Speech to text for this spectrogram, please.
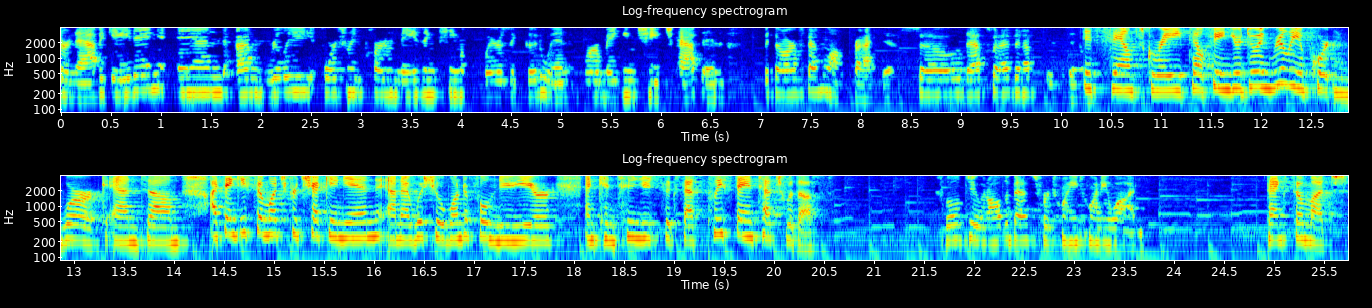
are navigating, and I'm really fortunate to be part of an amazing team of lawyers at Goodwin. We're making change happen with our FemLaw practice. So that's what I've been up to. Since. It sounds great, Delphine. You're doing really important work, and um, I thank you so much for checking in. And I wish you a wonderful New Year and continued success. Please stay in touch with us. Will do, and all the best for 2021. Thanks so much.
